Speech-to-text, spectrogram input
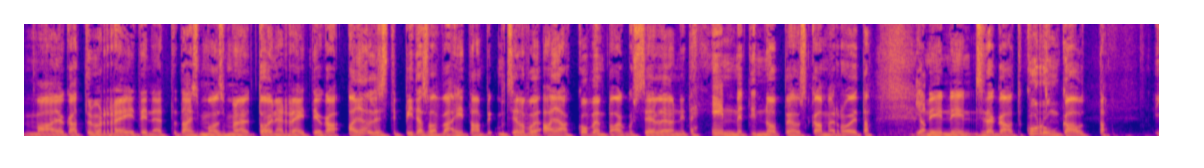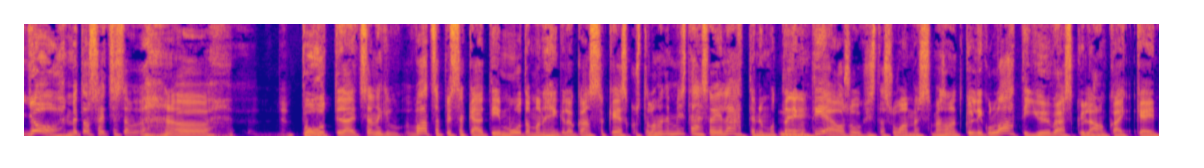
Mä oon jo kattonut reitin, että tai siis on semmoinen toinen reitti, joka ajallisesti pitäisi olla vähän hitaampi, mutta siellä voi ajaa kovempaa, kun siellä on niitä hemmetin nopeuskameroita. Niin, niin sitä kautta, kurun kautta. Joo, me tuossa itse asiassa äh, puhuttiin, tai itse ainakin WhatsAppissa käytiin muutaman henkilön kanssa keskustelua. Mä mistähän se ei lähtenyt, mutta niin. Niin tieosuuksista Suomessa. Mä sanoin, että kyllä niin Lahti-Jyväskylä on kaikkein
